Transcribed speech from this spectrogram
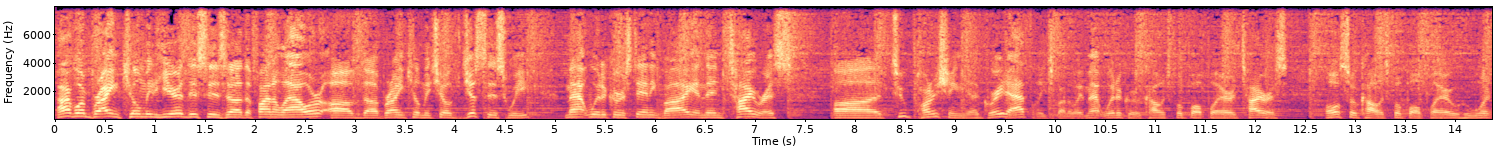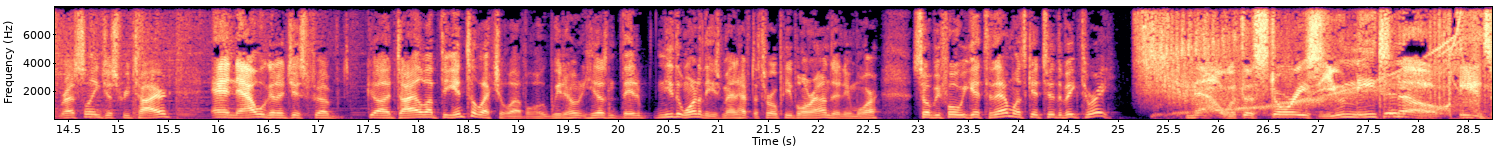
Hi, everyone. Brian Kilmeade here. This is uh, the final hour of the Brian Kilmeade Show just this week. Matt Whitaker is standing by, and then Tyrus, uh, two punishing, uh, great athletes, by the way. Matt Whitaker, a college football player, and Tyrus, also college football player who went wrestling, just retired. And now we're going to just uh, dial up the intellectual level. We don't. He doesn't. They, neither one of these men have to throw people around anymore. So before we get to them, let's get to the big three. Now, with the stories you need to know, it's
